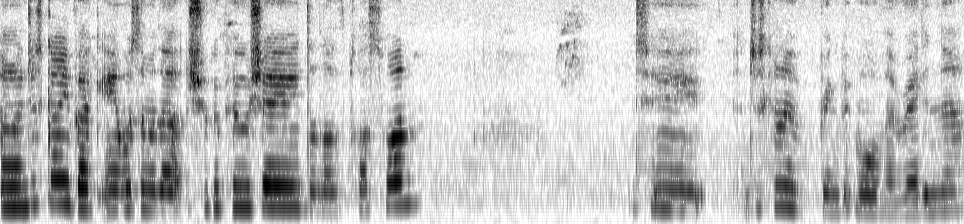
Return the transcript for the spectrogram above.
And I'm just going back in with some of that Sugarpill shade, the Love Plus one. To just kind of bring a bit more of the red in there.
